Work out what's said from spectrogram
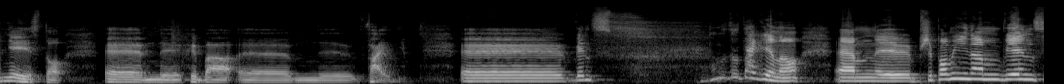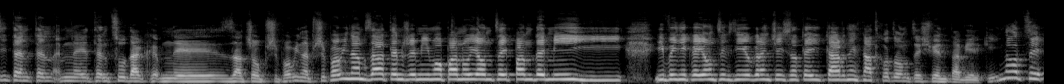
nie jest to chyba em, fajnie. E, więc no to takie no. Y, przypominam więc i ten, ten, y, ten cudak y, zaczął przypominać. Przypominam zatem, że mimo panującej pandemii i wynikających z niej ograniczeń satelitarnych nadchodzące święta Wielkiej Nocy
